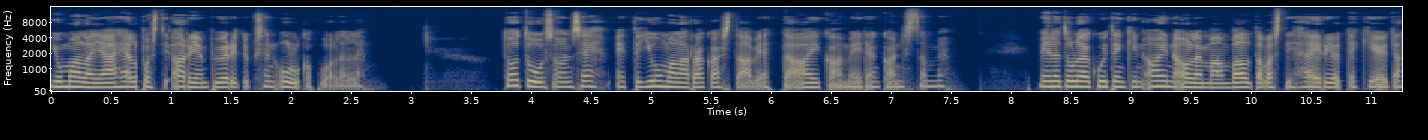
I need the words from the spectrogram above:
Jumala jää helposti arjen pyörityksen ulkopuolelle. Totuus on se, että Jumala rakastaa viettää aikaa meidän kanssamme. Meillä tulee kuitenkin aina olemaan valtavasti häiriötekijöitä,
